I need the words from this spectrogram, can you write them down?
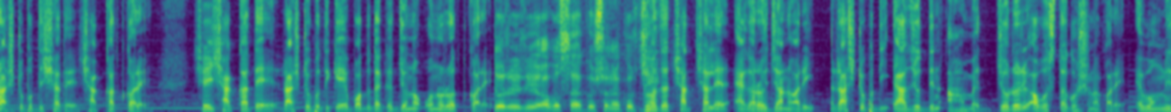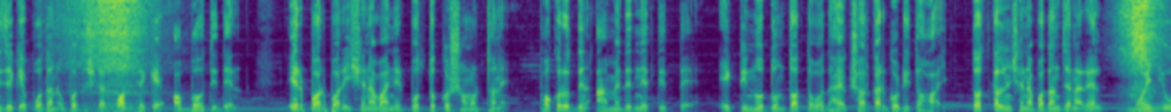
রাষ্ট্রপতির সাথে সাক্ষাৎ করে। সেই সাক্ষাতে রাষ্ট্রপতিকে পদত্যাগের জন্য অনুরোধ করে। জরুরি অবস্থা ঘোষণা করছি। দু সালের এগারোই জানুয়ারি রাষ্ট্রপতি ইয়াজউদ্দিন আহমেদ জরুরি অবস্থা ঘোষণা করে এবং নিজেকে প্রধান উপদেষ্টার পদ থেকে অব্যাহতি দেন। এর পরপরই সেনাবাহিনীর প্রত্যক্ষ সমর্থনে ফখরুদ্দিন আহমেদের নেতৃত্বে একটি নতুন তত্ত্বাবধায়ক সরকার গঠিত হয়। তৎকালীন সেনাপ্রধান জেনারেল মঈন ইউ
